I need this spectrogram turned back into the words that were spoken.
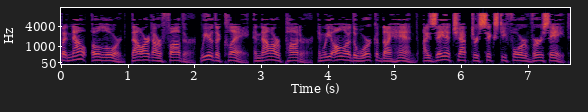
But now, O Lord, thou art our Father, we are the clay, and thou our potter, and we all are the work of thy hand. Isaiah chapter 64 verse 8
